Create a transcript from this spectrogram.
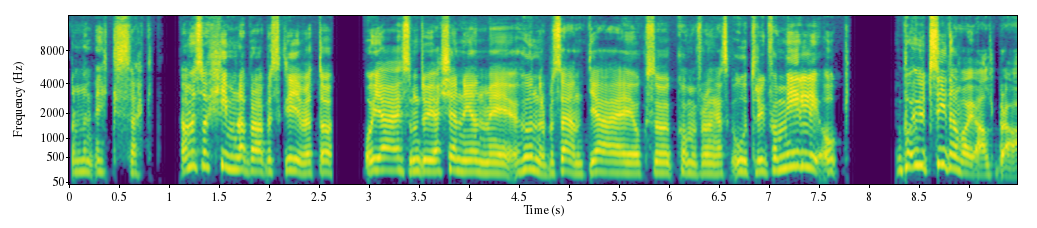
Ja, men exakt. Ja, men så himla bra beskrivet. Och, och jag är som du, jag känner igen mig 100 procent. Jag är också, kommer från en ganska otrygg familj och på utsidan var ju allt bra.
